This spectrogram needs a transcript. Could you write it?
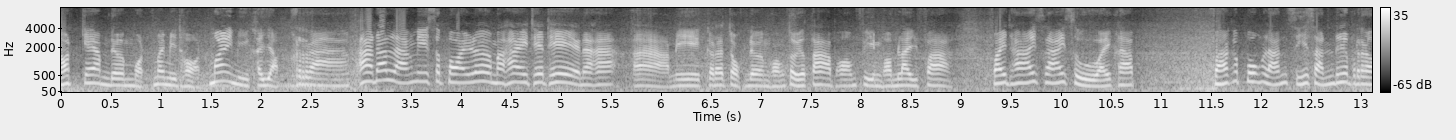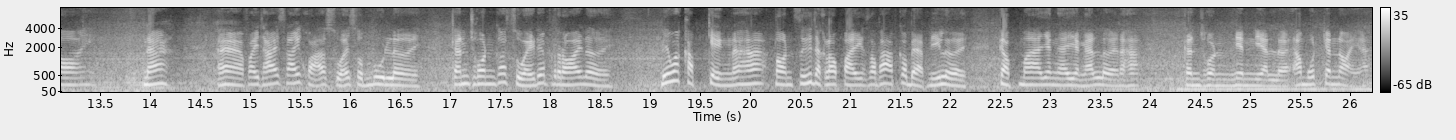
น็อตแก้มเดิมหมดไม่มีถอดไม่มีขยับครับอ่าด้านหลังมีสปอยเลอร์มาให้เท่ๆนะฮะอ่ามีกระจกเดิมของโตโยต้าพร้อมฟิล์มพร้อมไลฟ้า ไฟท้ายซ้ายสวยครับ ฝากระโปรงหลังสีสันเรียบร้อยนะอ่าไฟท้ายซ้ายขวาสวยสมบูรณ์เลย กันชนก็สวยเรียบร้อยเลย เรียกว่าขับเก่งนะฮะ ตอนซื้อจากเราไปสภาพก็แบบนี้เลย กลับมายังไงอย่างนั้นเลยนะฮะ กันชนเนียนๆเลยเอามุดกันหน่อยฮะ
